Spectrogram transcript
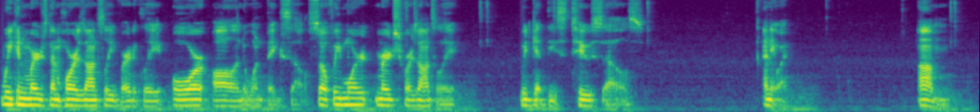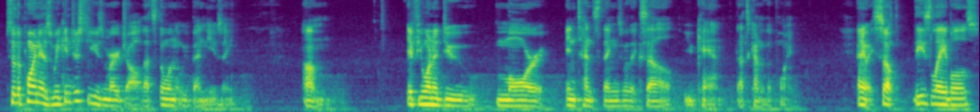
We can merge them horizontally, vertically, or all into one big cell. So if we more merged horizontally, we'd get these two cells. Anyway. Um, so the point is we can just use merge all. That's the one that we've been using. Um, if you want to do more intense things with Excel, you can. That's kind of the point. Anyway, so these labels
